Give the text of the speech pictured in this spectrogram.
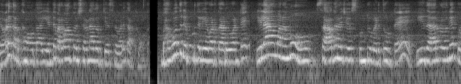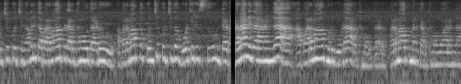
ఎవరికి అర్థమవుతాయి అంటే పరమాత్మ శరణాగతి చేసిన వారికి అర్థమవుతాయి. భగవంతుడు ఎప్పుడు తెలియబడతాడు అంటే ఇలా మనము సాధన చేసుకుంటూ వెడుతుంటే ఈ దారిలోనే కొంచెం కొంచెంగా మనకి ఆ పరమాత్ముడు అర్థమవుతాడు. ఆ పరమాత్మ కొంచెం కొంచెంగా గోచరిస్తూ ఉంటాడు. అలా నిదానంగా ఆ పరమాత్ముడు కూడా అర్థమవుతాడు. పరమాత్మ మనకు అర్థమవ్వాలన్నా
